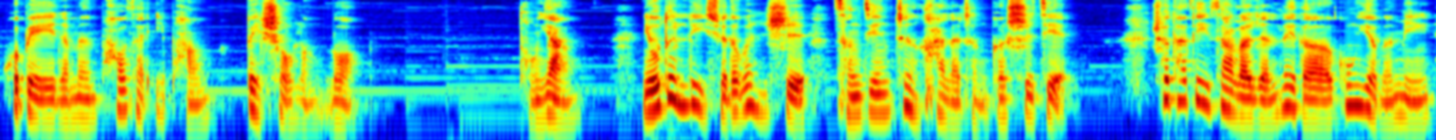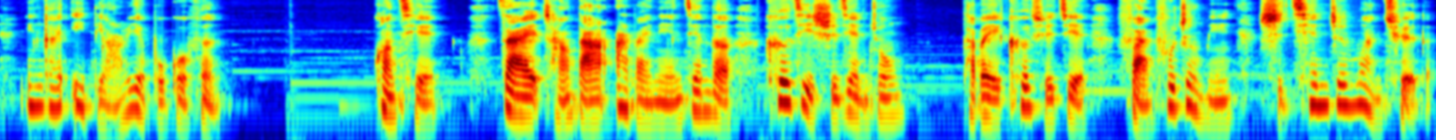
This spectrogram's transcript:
会被人们抛在一旁。备受冷落。同样，牛顿力学的问世曾经震撼了整个世界，说他缔造了人类的工业文明，应该一点儿也不过分。况且，在长达二百年间的科技实践中，他被科学界反复证明是千真万确的，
